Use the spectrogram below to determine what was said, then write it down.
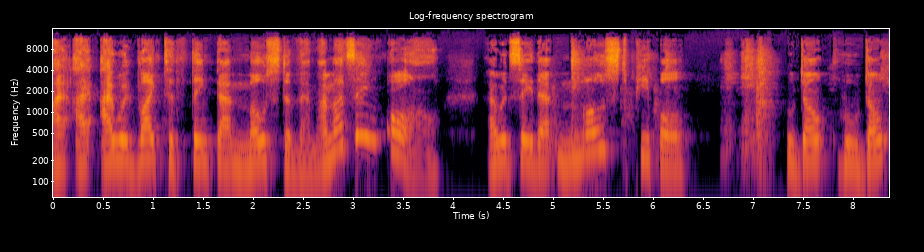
I, I, I would like to think that most of them, I'm not saying all, I would say that most people who don't who don't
